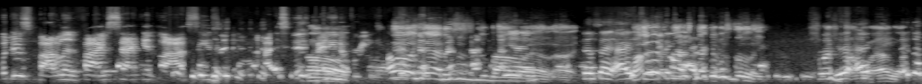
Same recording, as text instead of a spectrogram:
What is battle in five seconds last season? I need a break. Oh yeah, this is the battle Yeah. royale. Uh, Cause like I Battle think Royale like, second was the like first Yeah, battle royale. think the,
